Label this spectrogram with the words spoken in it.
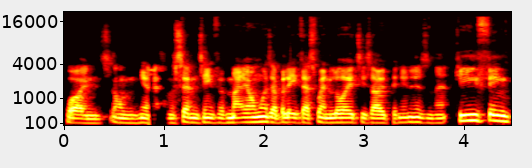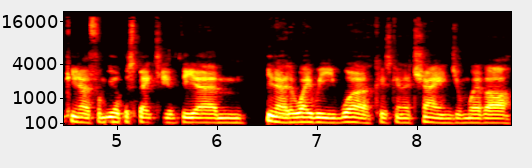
Well, on you know, from the seventeenth of May onwards, I believe that's when Lloyd's is opening, isn't it? Do you think, you know, from your perspective, the um, you know, the way we work is going to change, and whether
